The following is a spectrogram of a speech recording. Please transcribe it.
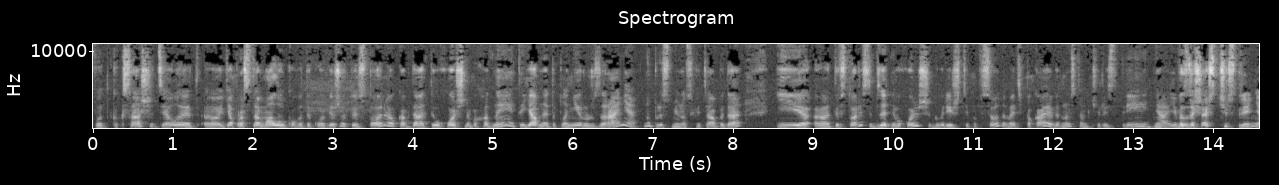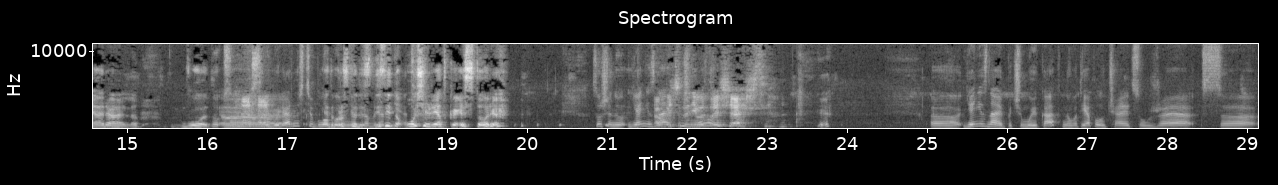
вот как Саша делает. Э, я просто мало у кого такого вижу эту историю, когда ты уходишь на выходные, ты явно это планируешь заранее, ну, плюс-минус хотя бы, да, и э, ты в сторис обязательно выходишь и говоришь, типа, все, давайте пока, я вернусь там через три дня, и возвращаешься через три дня, реально. Вот. Ну, а, с регулярностью блога Это просто действительно нет. очень редкая история. Слушай, ну я не знаю, Обычно почему... не возвращаешься. Э, я не знаю, почему и как, но вот я, получается, уже с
